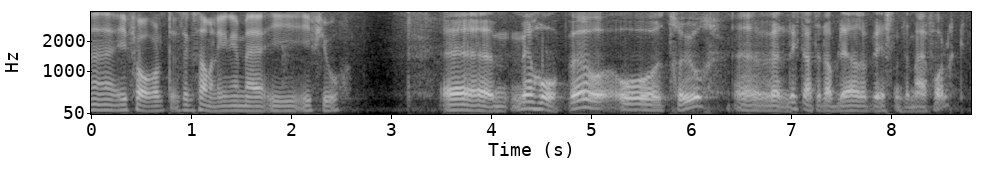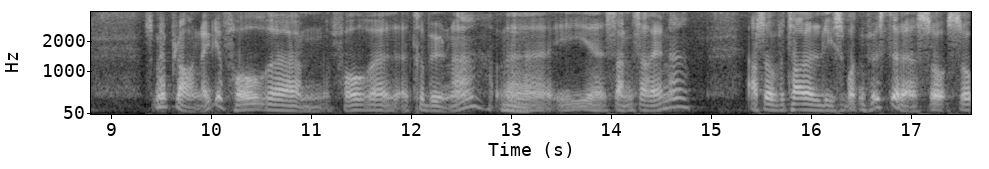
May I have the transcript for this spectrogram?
uh, i forhold til sammenligning med i, i fjor? vi håper og, og tror veldig at det blir vesentlig mer folk. Så vi planlegger for, for tribuner mm. i Sandnes Arena. Altså For å ta Lysebotn først, til det, så, så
